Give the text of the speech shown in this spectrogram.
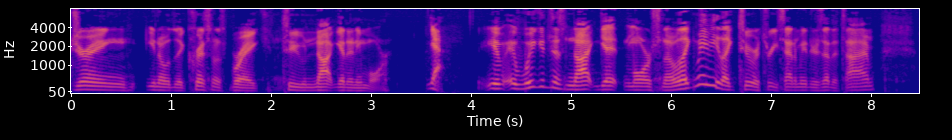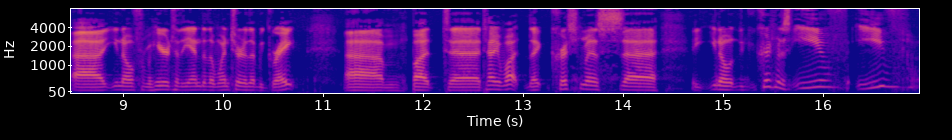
during, you know, the Christmas break to not get any more. Yeah. If, if we could just not get more snow, like maybe like two or three centimeters at a time, uh, you know, from here to the end of the winter, that'd be great. Um, but uh, tell you what, the Christmas, uh, you know, Christmas Eve, Eve,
